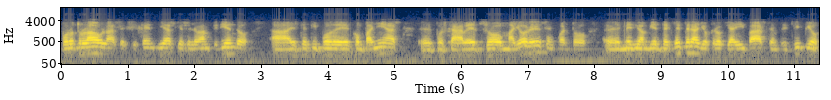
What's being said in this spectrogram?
por otro lado, las exigencias que se le van pidiendo a este tipo de compañías eh, pues cada vez son mayores en cuanto eh, medio ambiente etcétera yo creo que ahí BAST en principio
